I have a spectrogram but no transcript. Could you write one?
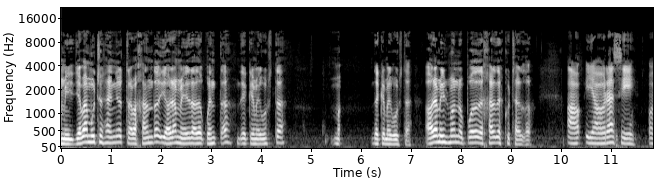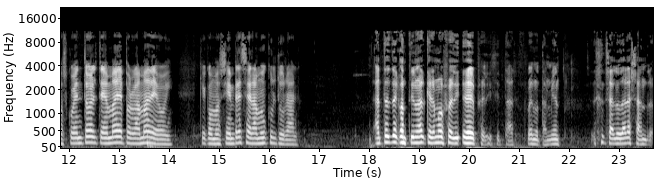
mí, lleva muchos años trabajando y ahora me he dado cuenta de que me gusta. de que me gusta. Ahora mismo no puedo dejar de escucharlo. Ah, y ahora sí, os cuento el tema del programa de hoy. que como siempre será muy cultural. Antes de continuar, queremos fel- eh, felicitar, bueno, también saludar a Sandro.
